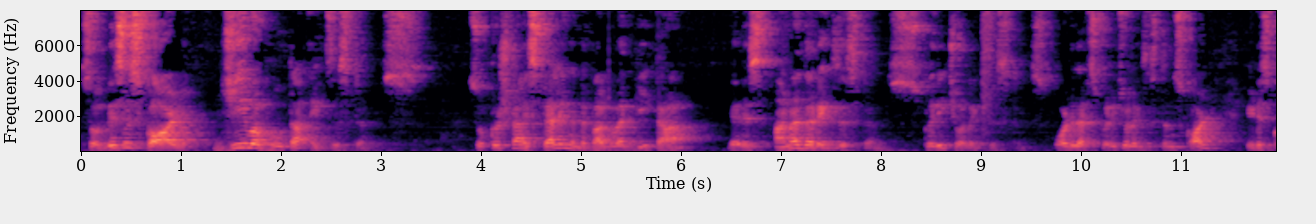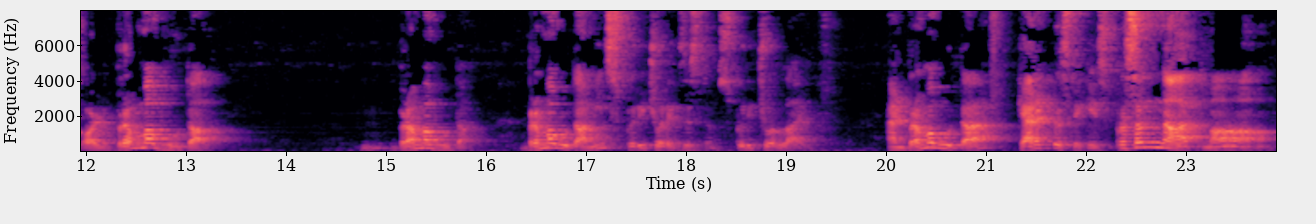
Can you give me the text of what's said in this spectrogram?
So, this is called Jiva Bhuta existence. So, Krishna is telling in the Bhagavad Gita there is another existence, spiritual existence. What is that spiritual existence called? It is called Brahma Bhuta. Hmm? Brahma Bhuta. Brahma Bhuta means spiritual existence, spiritual life. And Brahma Bhuta characteristic is Prasannatma.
